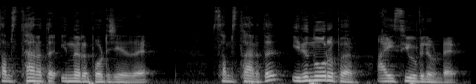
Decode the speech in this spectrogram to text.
സംസ്ഥാനത്ത് ഇന്ന് റിപ്പോർട്ട് ചെയ്തത്. സംസ്ഥാനത്ത് ഇരുന്നൂറ് പേർ ഐ സിയുവിലുണ്ട്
